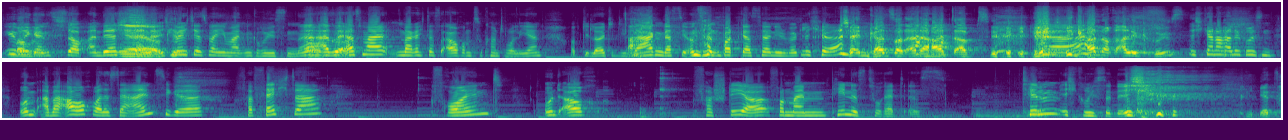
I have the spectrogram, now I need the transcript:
Übrigens, stopp, an der Ja, Stelle. Ich okay. möchte jetzt mal jemanden grüßen. Ne? Oh also Gott. erstmal mache ich das auch, um zu kontrollieren, ob die Leute, die sagen, dass sie unseren Podcast hören, ihn wirklich hören. Jen kannst an einer Hand abzählen. Die kann auch alle grüßen. Ich kann auch alle grüßen. Um, aber auch, weil es der einzige Verfechter, Freund und auch Versteher von meinem Penis-Tourette ist. Tim, ich grüße dich. Jetzt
